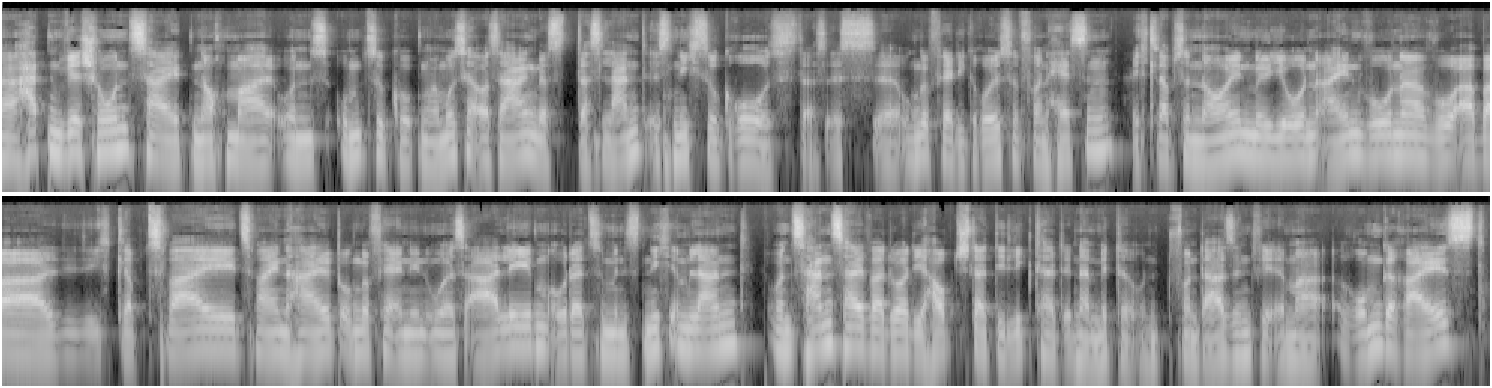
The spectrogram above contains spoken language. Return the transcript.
hatten wir schon Zeit, nochmal uns umzugucken. Man muss ja auch sagen, dass das Land ist nicht so groß. Das ist äh, ungefähr die Größe von Hessen. Ich glaube so neun Millionen Einwohner, wo aber ich glaube zwei, zweieinhalb ungefähr in den USA leben oder zumindest nicht im Land. Und San Salvador, die Hauptstadt, die liegt halt in der Mitte. Und von da sind wir immer rumgereist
